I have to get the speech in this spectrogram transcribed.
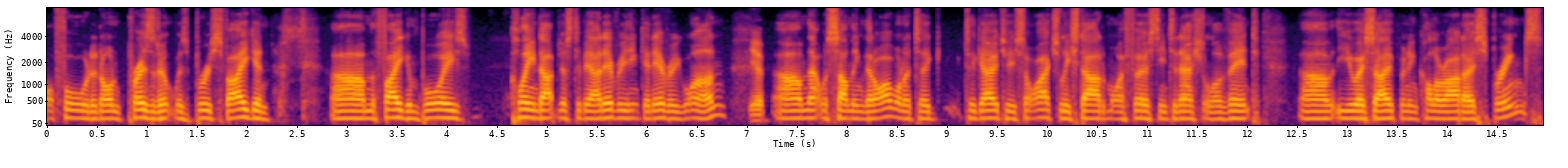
I forwarded on president was Bruce Fagan. Um, the Fagan boys cleaned up just about everything and everyone. Yep. Um, that was something that I wanted to to go to. So I actually started my first international event um, at the US Open in Colorado Springs.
